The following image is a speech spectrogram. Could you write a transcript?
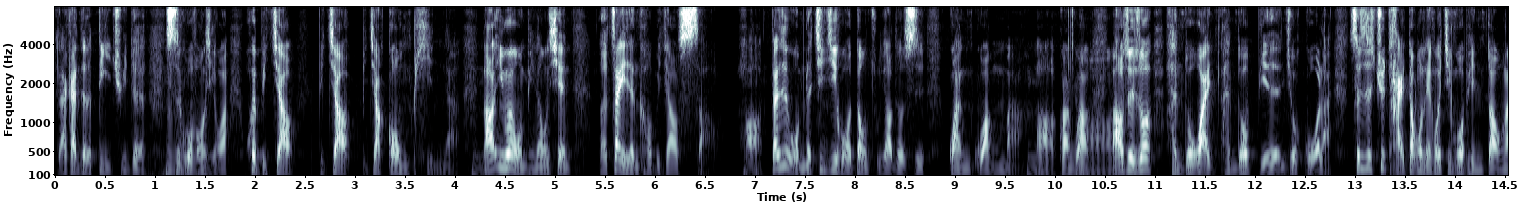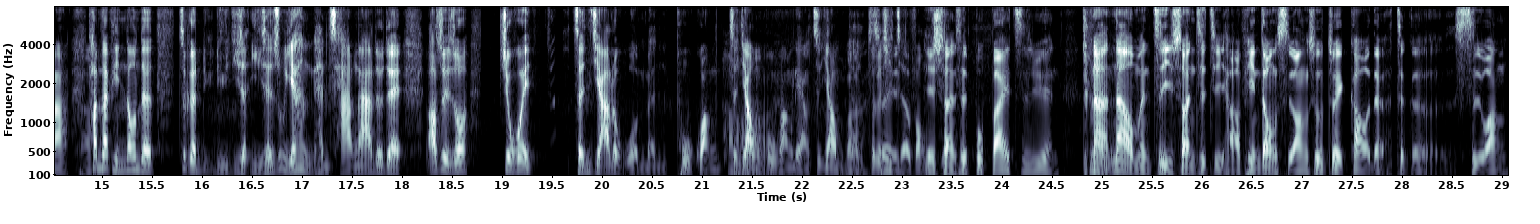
来看这个地区的事故风险的话，会比较比较比较公平呐。然后，因为我们屏东县呃在人口比较少。好，但是我们的经济活动主要都是观光嘛，啊、嗯，观光，然后所以说很多外很多别人就过来，甚至去台东也会经过屏东啊，嗯、他们在屏东的这个旅里里程数也很很长啊，对不对？然后所以说就会增加了我们曝光，增加我们曝光量，增加我们的这个行车风险，也算是不白之冤。那那我们自己算自己好，屏东死亡数最高的这个死亡。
